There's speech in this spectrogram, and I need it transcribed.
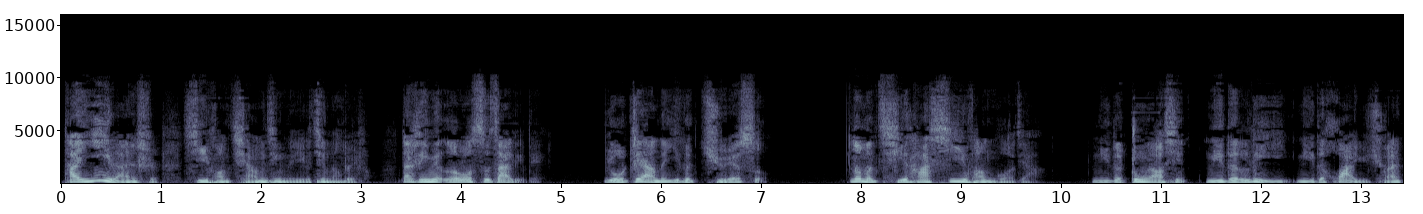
他依然是西方强劲的一个竞争对手。但是因为俄罗斯在里边有这样的一个角色，那么其他西方国家，你的重要性、你的利益、你的话语权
